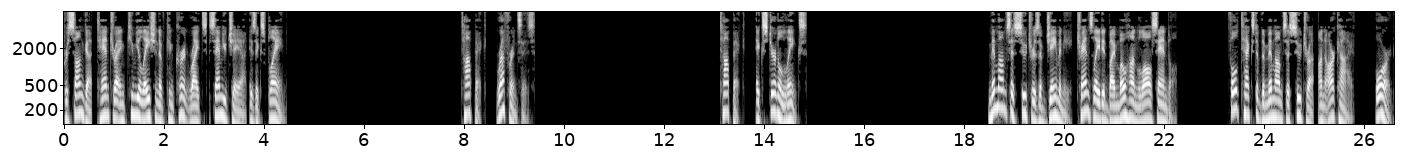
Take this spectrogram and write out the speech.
prasanga, tantra and cumulation of concurrent rites is explained. References. External links. Mimamsa Sutras of Jaimini, translated by Mohan Lal Sandal. Full text of the Mimamsa Sutra, on archive.org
